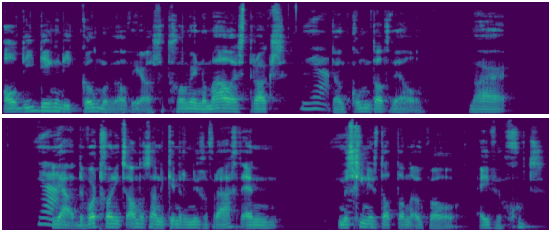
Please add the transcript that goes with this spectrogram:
Al die dingen die komen wel weer. Als het gewoon weer normaal is straks, Ja. dan komt dat wel. Maar Ja. ja. er wordt gewoon iets anders aan de kinderen nu gevraagd. En misschien is dat dan ook wel even goed.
